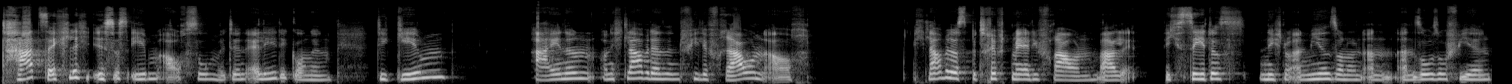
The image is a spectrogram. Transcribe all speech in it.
tatsächlich ist es eben auch so mit den Erledigungen. Die geben einen, und ich glaube, da sind viele Frauen auch. Ich glaube, das betrifft mehr die Frauen, weil ich sehe das nicht nur an mir, sondern an, an so, so vielen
